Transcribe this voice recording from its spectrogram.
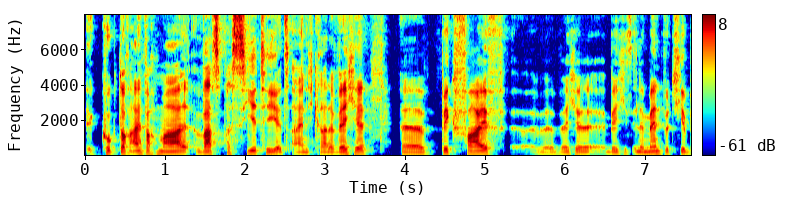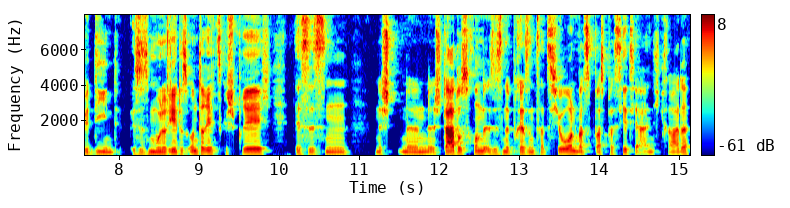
äh, guck doch einfach mal, was passiert hier jetzt eigentlich gerade? Welche äh, Big Five, äh, welche, welches Element wird hier bedient? Ist es ein moderiertes Unterrichtsgespräch? Ist es ein eine, eine Statusrunde, ist es eine Präsentation, was, was passiert hier eigentlich gerade?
